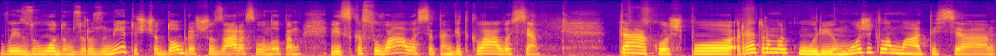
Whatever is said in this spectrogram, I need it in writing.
Ви згодом зрозумієте, що добре, що зараз воно там відскасувалося, там відклалося. Також по ретро-Меркурію можуть ламатися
